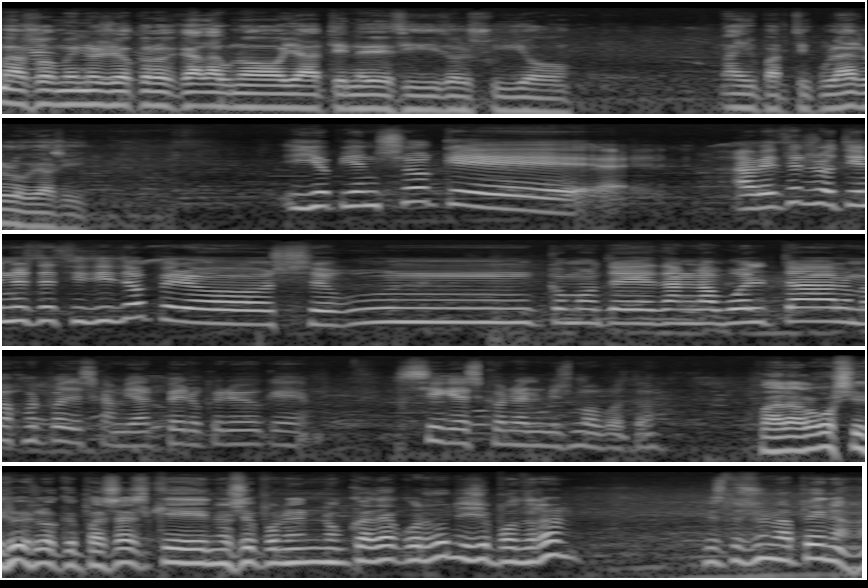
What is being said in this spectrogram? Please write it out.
Más o menos yo creo que cada uno ya tiene decidido el suyo. A mi particular lo veo así. Y yo pienso que eh, a veces lo tienes decidido, pero según cómo te dan la vuelta, a lo mejor puedes cambiar, pero creo que sigues con el mismo voto. Para algo sirve, lo que pasa es que no se ponen nunca de acuerdo ni se pondrán. Esto es una pena.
